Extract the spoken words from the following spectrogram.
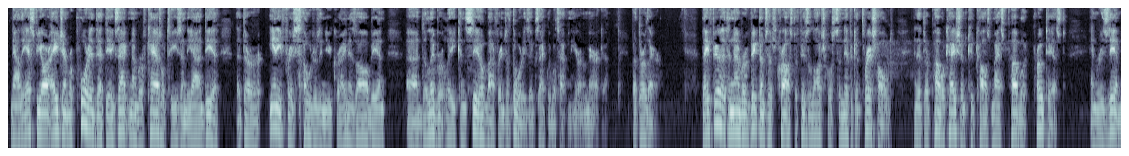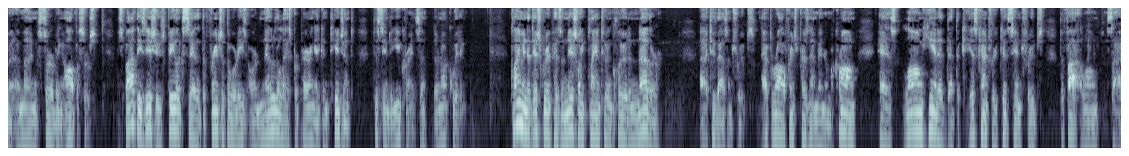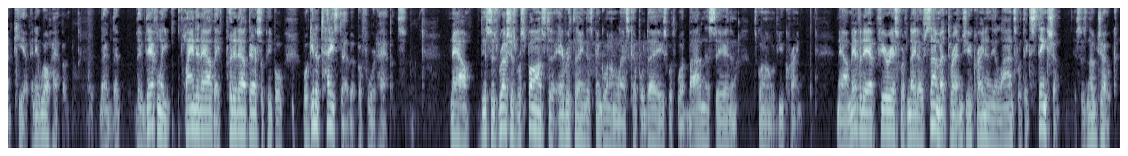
Now, the SVR agent reported that the exact number of casualties and the idea that there are any French soldiers in Ukraine has all been uh, deliberately concealed by French authorities, exactly what's happening here in America. But they're there. They fear that the number of victims has crossed a physiological significant threshold and that their publication could cause mass public protest and resentment among serving officers. Despite these issues, Felix said that the French authorities are nevertheless preparing a contingent to send to Ukraine, so they're not quitting. Claiming that this group has initially planned to include another uh, 2,000 troops. After all, French President Emmanuel Macron has long hinted that the, his country could send troops to fight alongside Kiev, and it will happen. They, they, they've definitely planned it out. They've put it out there so people will get a taste of it before it happens. Now, this is Russia's response to everything that's been going on the last couple of days with what Biden has said and what's going on with Ukraine. Now, Medvedev, furious with NATO summit, threatens Ukraine and the alliance with extinction. This is no joke.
